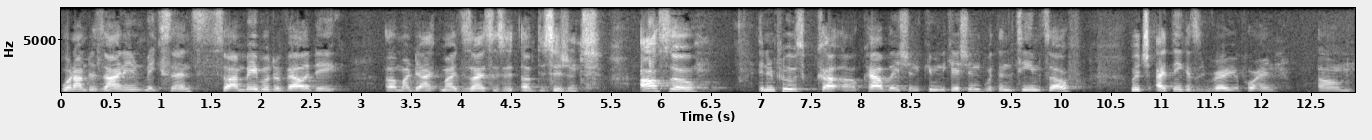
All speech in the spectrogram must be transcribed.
what I'm designing makes sense. So I'm able to validate uh, my, my design deci- decisions. Also, it improves co- uh, collaboration and communication within the team itself, which I think is very important. Um,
